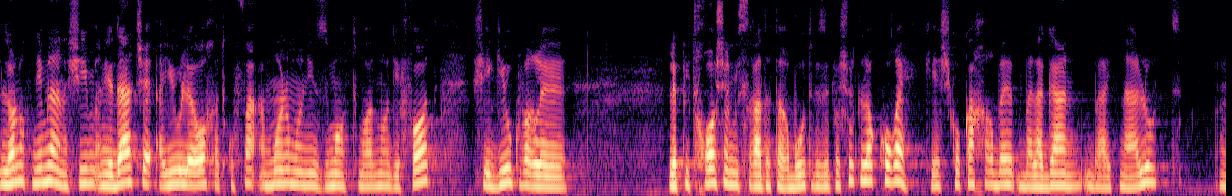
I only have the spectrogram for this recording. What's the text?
לא נותנים לאנשים, אני יודעת שהיו לאורך התקופה המון המון יוזמות מאוד מאוד יפות, שהגיעו כבר לפתחו של משרד התרבות, וזה פשוט לא קורה, כי יש כל כך הרבה בלגן בהתנהלות. אה,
